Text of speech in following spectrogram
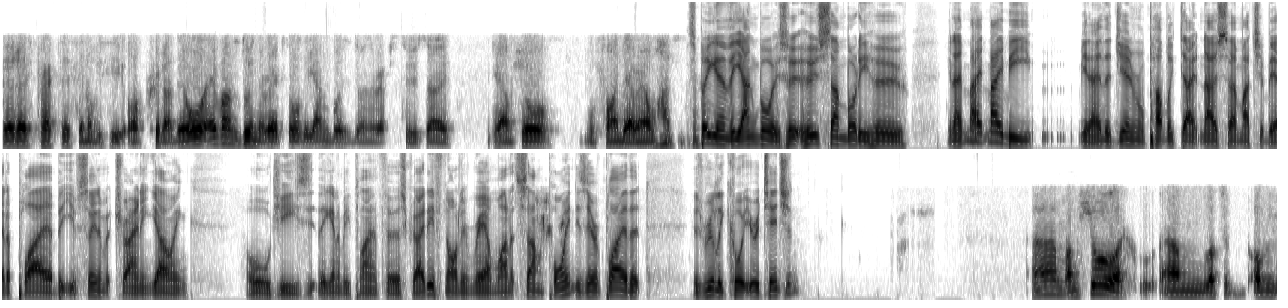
Birdo's practice, and obviously oh, Critter. They're all everyone's doing the reps. All the young boys are doing the reps too. So yeah, I'm sure we'll find out round one. Speaking of the young boys, who, who's somebody who, you know, may, maybe, you know, the general public don't know so much about a player, but you've seen them at training going, oh, geez, they're going to be playing first grade, if not in round one at some point. Is there a player that has really caught your attention? Um, I'm sure like um lots of, of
